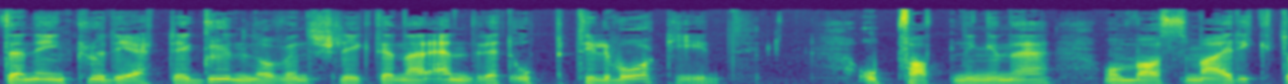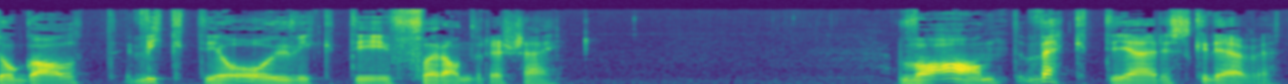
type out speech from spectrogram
Den inkluderte Grunnloven slik den er endret opp til vår tid. Oppfatningene om hva som er riktig og galt, viktig og uviktig, forandrer seg. Hva annet vektig er skrevet?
